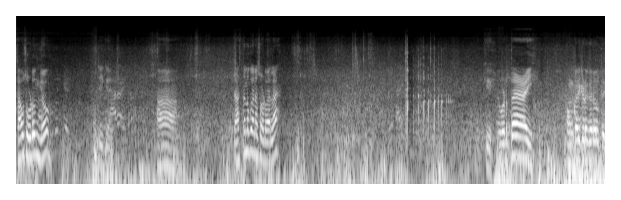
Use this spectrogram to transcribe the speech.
साव सोडून घेऊ? ठीक आहे. हां. जास्त नको आहे ना सोडवायला? ओके वडताय. ओंकार इकडे गरवतोय.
